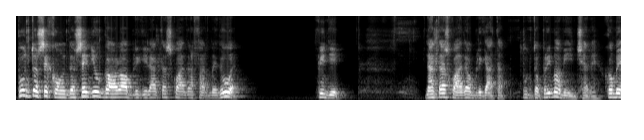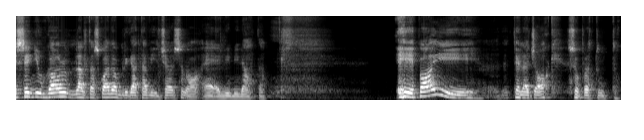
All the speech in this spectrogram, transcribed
Punto secondo, segni un gol, obblighi l'altra squadra a farne due. Quindi l'altra squadra è obbligata punto primo a vincere. Come segni un gol, l'altra squadra è obbligata a vincere, se no è eliminata. E poi te la giochi soprattutto.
